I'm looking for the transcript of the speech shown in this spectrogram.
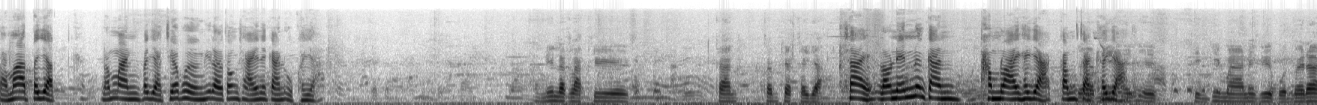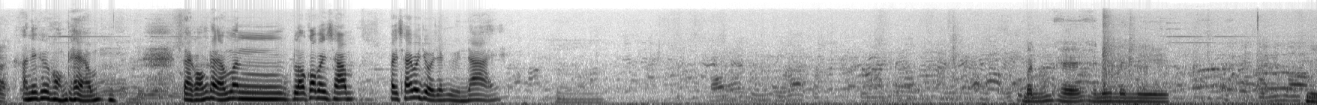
สามารถประหยัดน้ำมันประหยัดเชื้อเพลิงที่เราต้องใช้ในการอบขยะ อันนี้หลักๆคือการกำจัดขยะใช่ เราเน้นเรื่องการทำลายขยะกำจัดขยะแต่อันนี้ไอ้ไอ้สิ่งที่มานี่คือผลไปได้ อันนี้คือของแถม แต่ของแถมมันเราก็ไปใช้ไปใช้ประโยชน์อย่างอื่นได้ มันเอออันนี้มันมี มี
